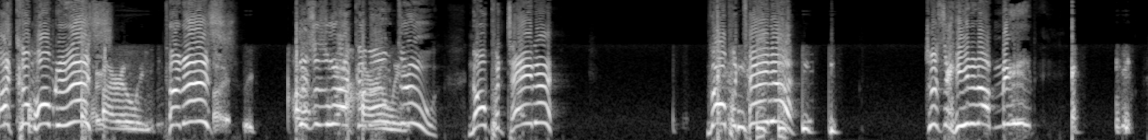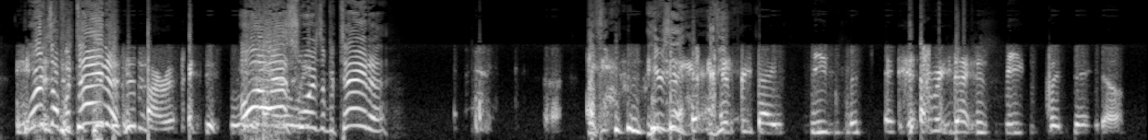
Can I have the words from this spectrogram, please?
I come home to this. Harley. To this. This is what I come home to. No potato. No potato. Just a heated up meat. Where's the potato? Harley. All I asked for is a potato. Here's the thing. If you, every night, meat and potato. Every night is meat and potato.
